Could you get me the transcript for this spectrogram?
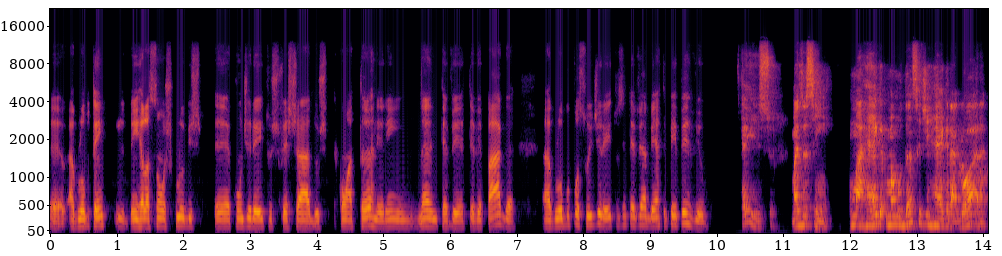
é, a Globo tem, em relação aos clubes é, com direitos fechados com a Turner em, né, em TV, TV paga, a Globo possui direitos em TV aberta e pay-per-view. É isso. Mas, assim, uma regra, uma mudança de regra agora,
